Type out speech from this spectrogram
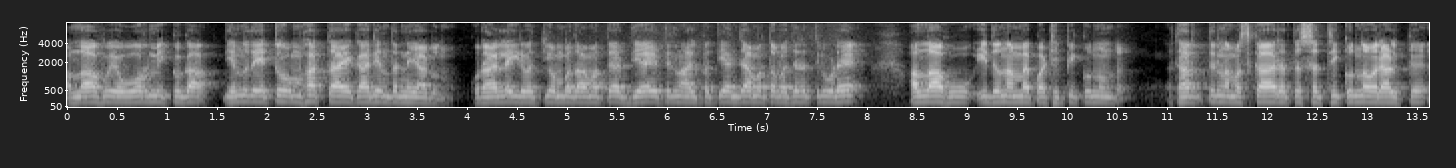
അള്ളാഹുവെ ഓർമ്മിക്കുക എന്നത് ഏറ്റവും മഹത്തായ കാര്യം തന്നെയാകുന്നു. ഖുറാനിലെ ഇരുപത്തിയൊമ്പതാമത്തെ അധ്യായത്തിൽ നാൽപ്പത്തി അഞ്ചാമത്തെ വചനത്തിലൂടെ അള്ളാഹു ഇത് നമ്മെ പഠിപ്പിക്കുന്നുണ്ട്. യഥാർത്ഥത്തിൽ നമസ്കാരത്തെ ശ്രദ്ധിക്കുന്ന ഒരാൾക്ക്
